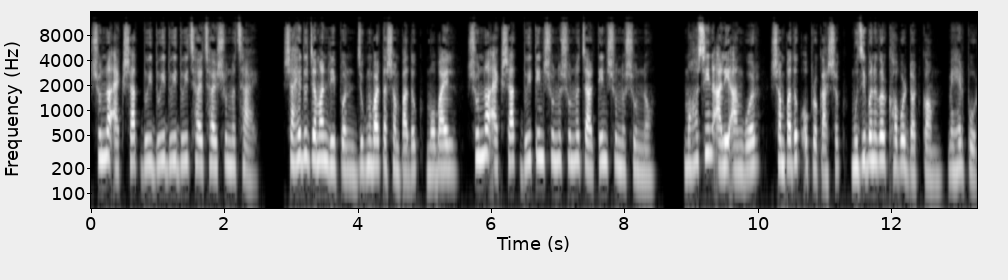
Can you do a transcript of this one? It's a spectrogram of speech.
শূন্য এক সাত দুই দুই দুই দুই ছয় ছয় শূন্য ছয়। শাহেদুজ্জামান রিপন, যুগ্মবার্তা সম্পাদক, মোবাইল শূন্য এক সাত দুই তিন শূন্য শূন্য চার তিন শূন্য শূন্য। মহসিন আলী আঙ্গুয়ার, সম্পাদক ও প্রকাশক, মুজিবনগর খবর ডট কম, মেহেরপুর।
